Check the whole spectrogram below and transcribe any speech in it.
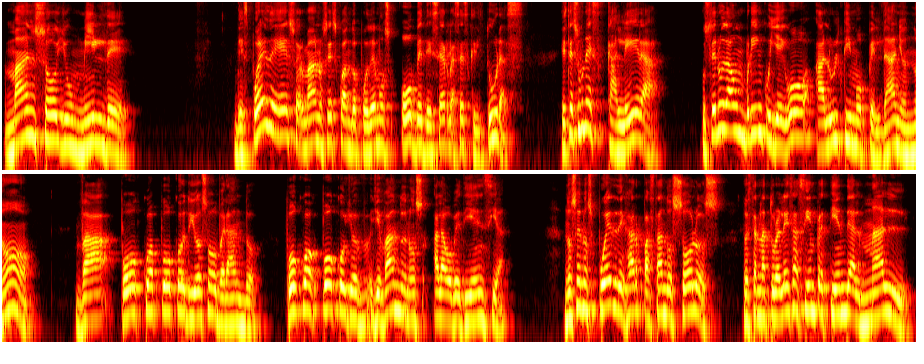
Manso y humilde Después de eso, hermanos, es cuando podemos obedecer las escrituras. Esta es una escalera. Usted no da un brinco y llegó al último peldaño, no. Va poco a poco Dios obrando, poco a poco llevándonos a la obediencia. No se nos puede dejar pastando solos. Nuestra naturaleza siempre tiende al mal.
